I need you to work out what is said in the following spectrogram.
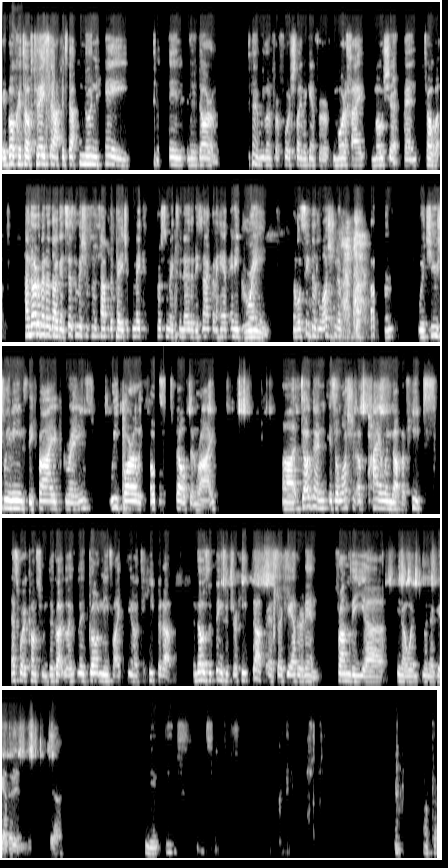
Tov, today's daf is daf Nun Hey in Nedarim. we learn for four shleim again for Mordechai Moshe ben Tova. Hanoda ben Adagan says the mission from the top of the page. If the make, person makes the net that he's not going to have any grain, and we'll see the lashon of which usually means the five grains: wheat, barley, oats, spelt, and rye. Uh, Dagan is a lashon of piling up of heaps. That's where it comes from. The go means like you know to heap it up. And those are things which are heaped up as they're gathered in from the, uh, you know, when, when they're gathered in. Yeah. Okay.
